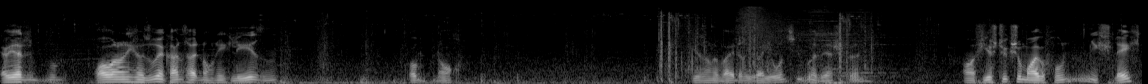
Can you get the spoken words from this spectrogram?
Ja, wir brauchen wir noch nicht versuchen, er kann es halt noch nicht lesen. Kommt noch. Hier ist noch eine weitere Galionsüber, sehr schön. Aber vier Stück schon mal gefunden, nicht schlecht.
